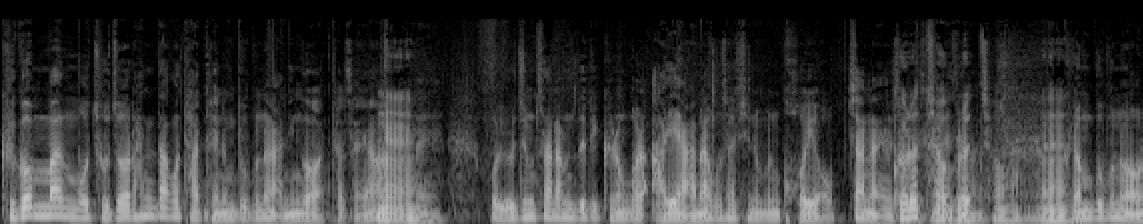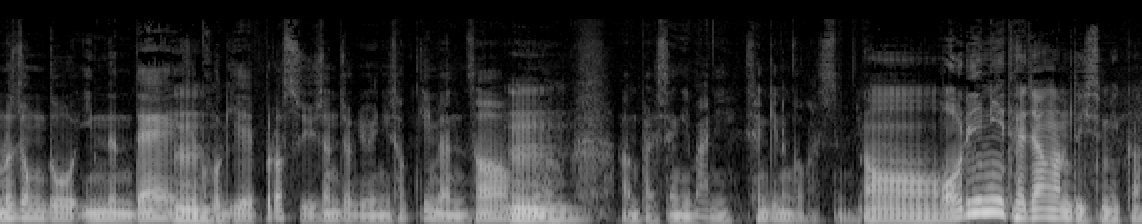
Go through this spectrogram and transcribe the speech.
그것만 뭐 조절한다고 다 되는 부분은 아닌 것 같아서요. 네. 뭐 요즘 사람들이 그런 걸 아예 안 하고 사시는 분은 거의 없잖아요. 그렇죠. 그렇죠. 예. 그런 부분은 어느 정도 있는데 음. 이제 거기에 플러스 유전적 요인이 섞이면서 음. 암 발생이 많이 생기는 것 같습니다. 어, 어린이 대장암도 있습니까?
